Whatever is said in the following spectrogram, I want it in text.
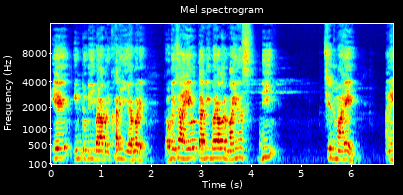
એ ઇન્ટુ બી બરાબર ખાલી જગ્યા મળે. તો હંમેશા એ વત્તા બી બરાબર માઇનસ બી છેદમાં એ. અને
